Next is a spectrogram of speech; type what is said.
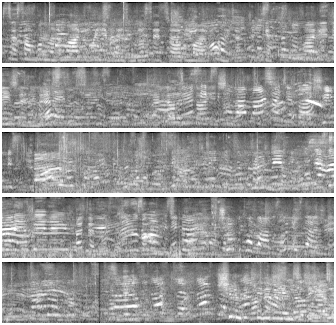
İstiyorsan bunları mavi boyayabiliriz. Burası etrafı mavi olmayacak. Gel. Maviye değiştirelim biraz. Birazcık daha yeşil. var mı acaba? Şey mi? Hadi. Ben o zaman çöp tabağımız o yüzden? Şimdi kelebeğimizi boyayalım.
